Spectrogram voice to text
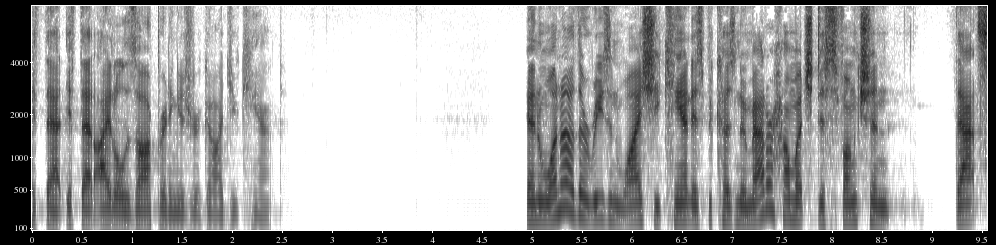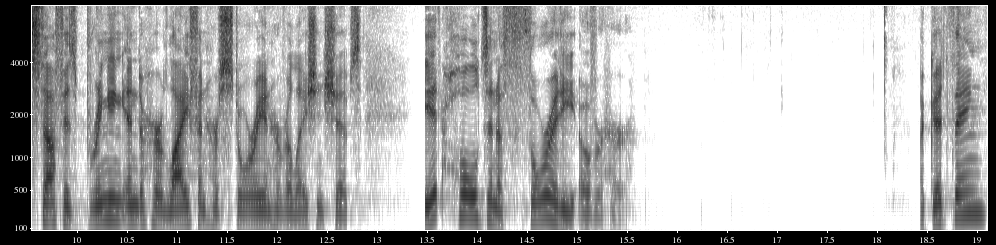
if that, if that idol is operating as your God, you can't. And one other reason why she can't is because no matter how much dysfunction that stuff is bringing into her life and her story and her relationships, it holds an authority over her. A good thing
